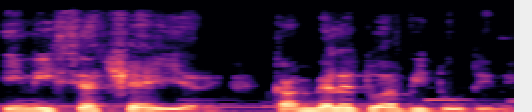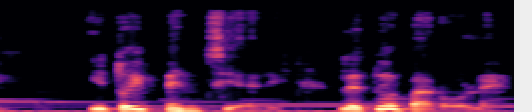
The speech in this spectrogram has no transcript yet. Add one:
Inizia a scegliere, cambia le tue abitudini, i tuoi pensieri, le tue parole,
